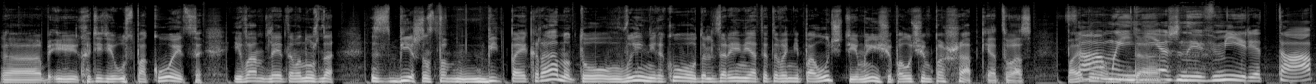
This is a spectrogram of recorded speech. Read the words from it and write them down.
э, и хотите успокоиться, и вам для этого нужно с бешенством бить по экрану, то вы никакого удовлетворения от этого не получите, и мы еще получим по шапке от вас. Поэтому, Самый да. нежный в мире тап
